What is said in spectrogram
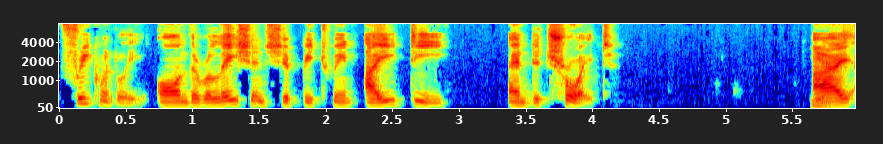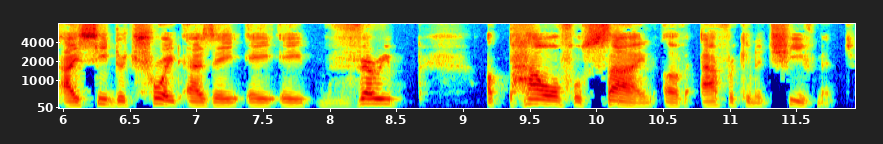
frequently on the relationship between Haiti and Detroit Yes. I, I see Detroit as a, a, a very a powerful sign of African achievement.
